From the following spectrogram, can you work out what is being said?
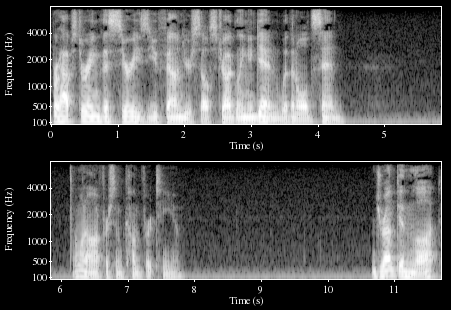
Perhaps during this series you found yourself struggling again with an old sin. I want to offer some comfort to you. Drunken Lot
